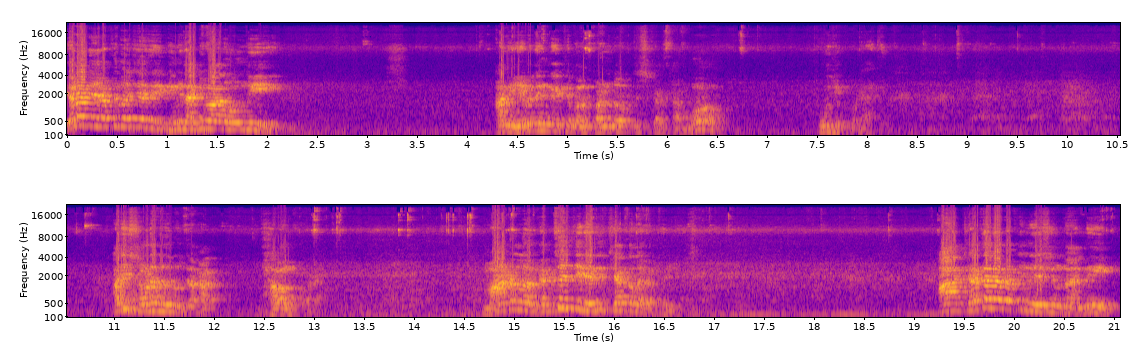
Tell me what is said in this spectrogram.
ఎలా నేను వ్యక్తం వచ్చేది? నీ మీద అభిమానం ఉంది. అని ఏ విధంగా అయితే మనం పండుగ తీసుకెళ్తామో పూజ కూడా అది. అది చూడగల రుద్ర భావం కూడా. మాటల్లో వ్యక్తం చేయలేదు చేతల్లో వ్యక్తం చేసి ఆ చేతల్లో వ్యక్తం చేసిన దాన్ని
